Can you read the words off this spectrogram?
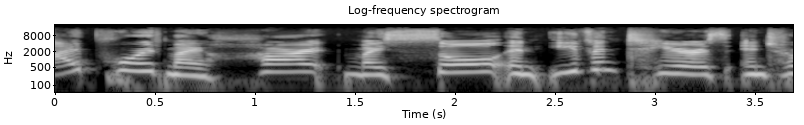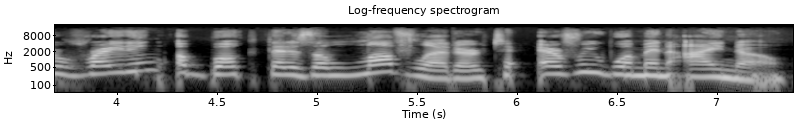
I poured my heart, my soul, and even tears into writing a book that is a love letter to every woman I know.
